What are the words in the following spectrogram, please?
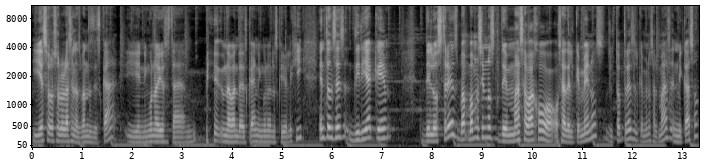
Y eso solo lo hacen las bandas de ska. Y en ninguno de ellos está una banda de ska, en ninguno de los que yo elegí. Entonces diría que de los tres, va- vamos a irnos de más abajo, o sea, del que menos, del top 3, del que menos al más, en mi caso.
